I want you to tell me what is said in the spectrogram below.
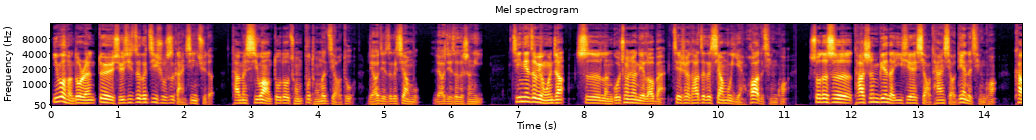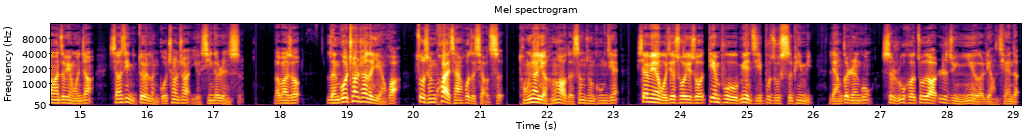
因为很多人对学习这个技术是感兴趣的，他们希望多多从不同的角度了解这个项目，了解这个生意。今天这篇文章是冷锅串串店老板介绍他这个项目演化的情况，说的是他身边的一些小摊小店的情况。看完这篇文章，相信你对冷锅串串有新的认识。老板说，冷锅串串的演化做成快餐或者小吃，同样有很好的生存空间。下面我就说一说店铺面积不足十平米，两个人工是如何做到日均营业额两千的。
